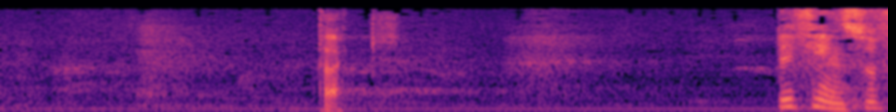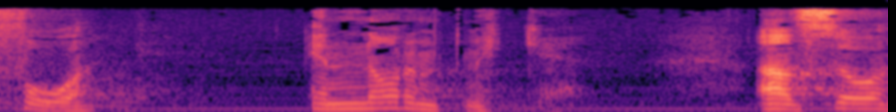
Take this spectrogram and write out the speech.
Tack. Det finns att få enormt mycket. Alltså,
